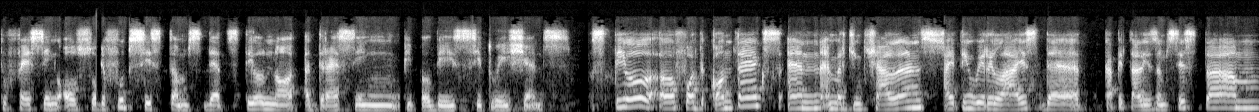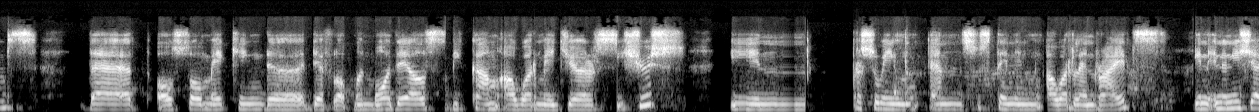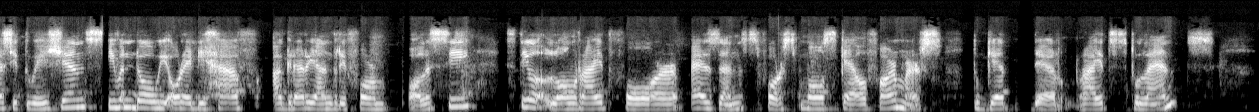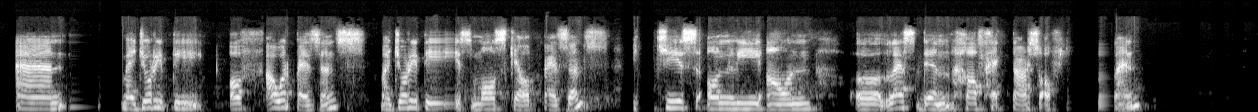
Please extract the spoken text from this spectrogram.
to facing also the food systems that still not addressing people-based situations. Still uh, for the context and emerging challenge, I think we realize that capitalism systems that also making the development models become our major issues in pursuing and sustaining our land rights. In Indonesia situations, even though we already have agrarian reform policy, still long ride for peasants, for small scale farmers to get their rights to lands. And majority of our peasants, majority is small scale peasants, which is only on uh, less than half hectares of land.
